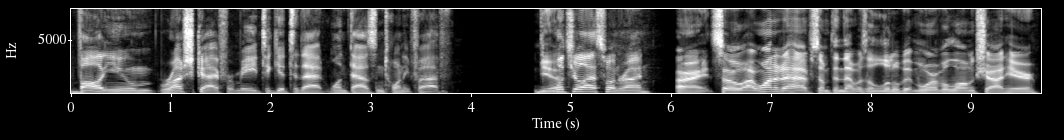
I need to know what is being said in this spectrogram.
volume rush guy for me to get to that 1,025. yeah. What's your last one, Ryan? All right. So I wanted to have something that was a little bit more of a long shot here.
